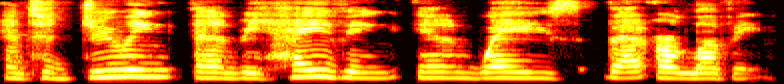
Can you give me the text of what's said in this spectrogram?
and to doing and behaving in ways that are loving.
